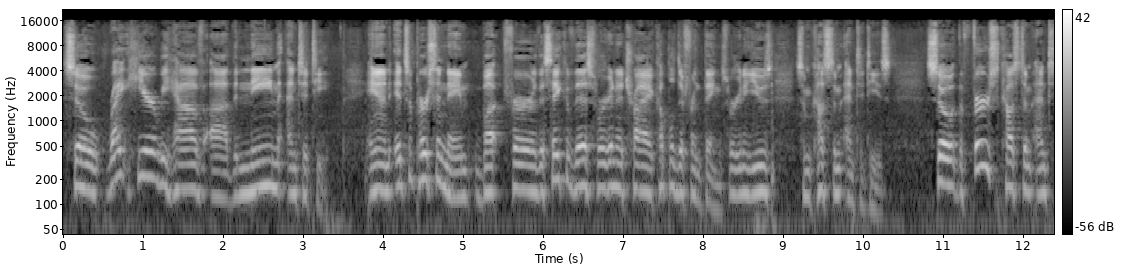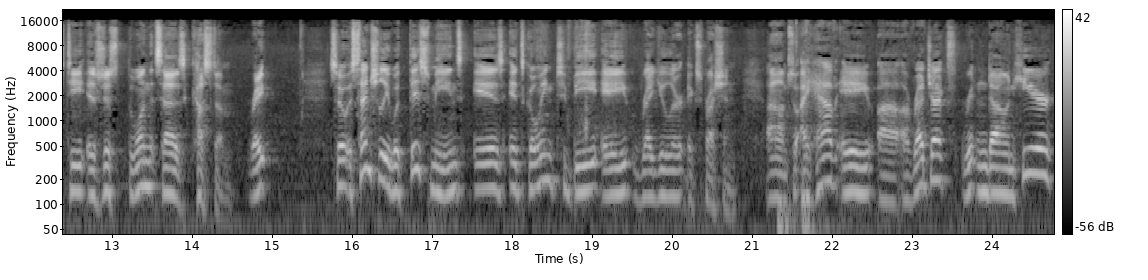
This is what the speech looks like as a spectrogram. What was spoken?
So right here we have uh, the name entity and it's a person name, but for the sake of this, we're going to try a couple different things. We're going to use some custom entities. So the first custom entity is just the one that says custom, right? So essentially, what this means is it's going to be a regular expression. Um, so I have a, uh, a regex written down here,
